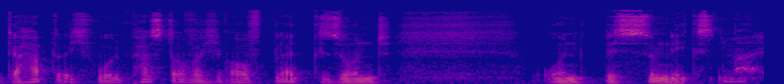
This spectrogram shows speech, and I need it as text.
Gehabt euch wohl, passt auf euch auf, bleibt gesund und bis zum nächsten Mal.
